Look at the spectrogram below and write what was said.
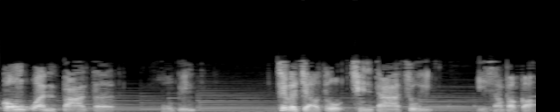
攻万八的湖滨。这个角度，请大家注意。以上报告。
